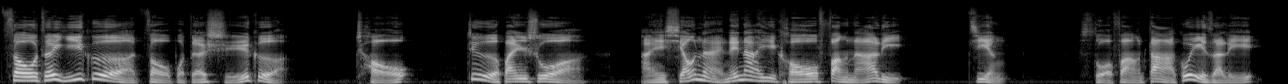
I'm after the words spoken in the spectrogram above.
走得一个，走不得十个。丑，这般说，俺小奶奶那一口放哪里？静，锁放大柜子里。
